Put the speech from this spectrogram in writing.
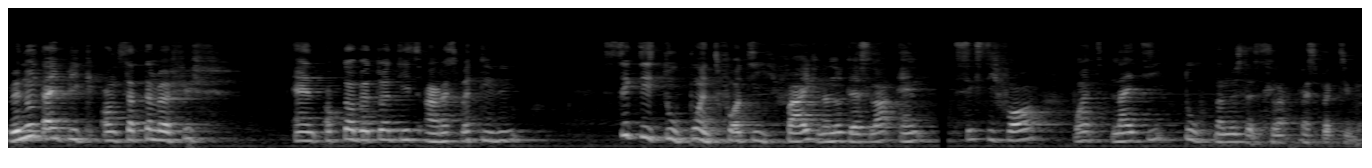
The noontime peak on September 5th and October 20th are respectively 62.45 nanotesla and 64.92 nanotesla respectively.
